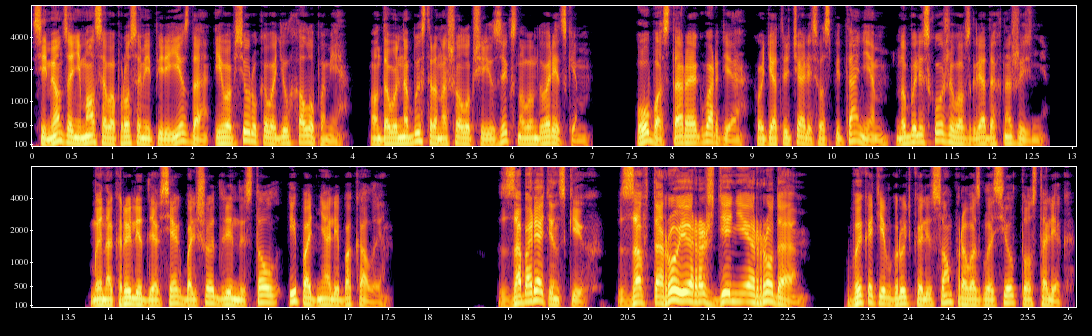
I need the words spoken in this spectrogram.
Семен занимался вопросами переезда и вовсю руководил холопами, он довольно быстро нашел общий язык с новым дворецким. Оба старая гвардия, хоть и отличались воспитанием, но были схожи во взглядах на жизнь. Мы накрыли для всех большой длинный стол и подняли бокалы. «За Борятинских! За второе рождение рода!» Выкатив грудь колесом, провозгласил тост Олег.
